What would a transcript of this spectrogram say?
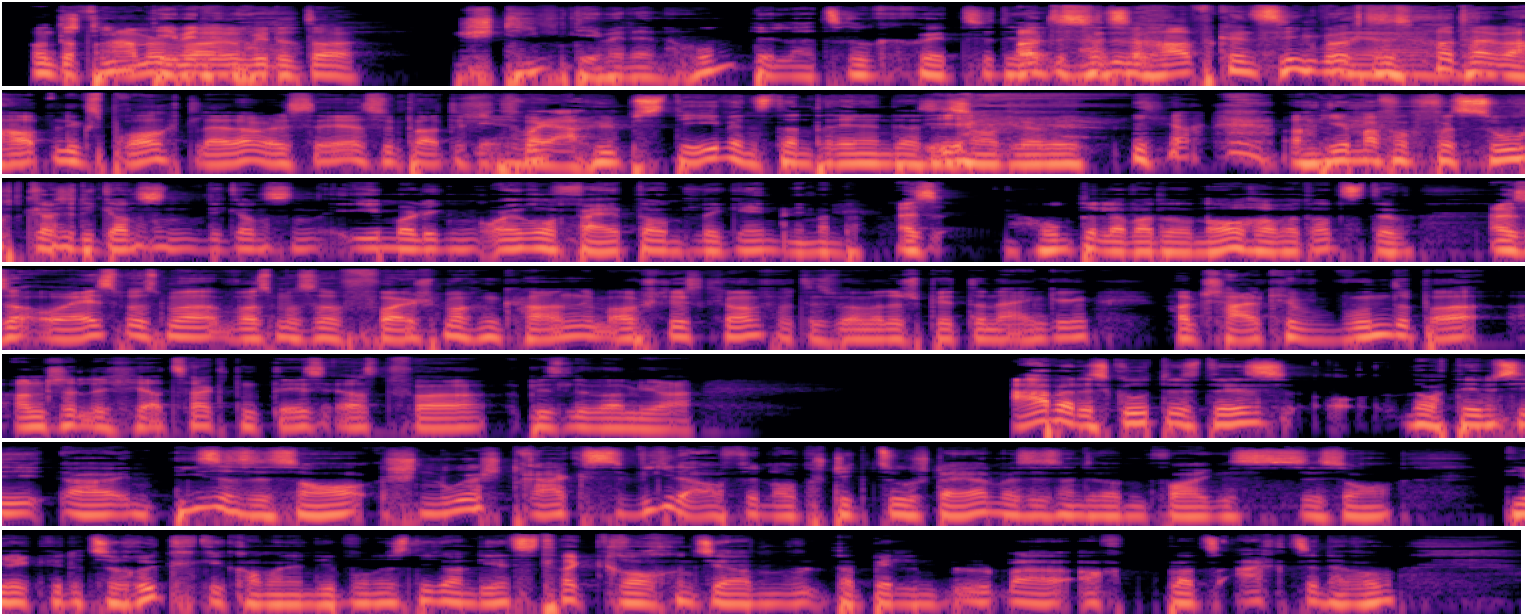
Und Stimmt, auf einmal war er wieder da. Stimmt, die haben den Hundeler zurückgeholt. Zu der, Ah, das hat also, überhaupt keinen Sinn gemacht, Ja. das hat er überhaupt nichts gebraucht, leider, weil es sehr sympathisch Es war ja Hüb Stevens dann drin in der Saison, glaube ich. ja. Und die haben einfach versucht, quasi die ganzen, die ganzen ehemaligen Eurofighter und Legenden. Ich meine, Also, Hundeler war danach, aber trotzdem. also alles, was man, was man so falsch machen kann im Abstiegskampf, das werden wir da später noch eingehen, hat Schalke wunderbar anschaulich herzeigt und das erst vor ein bisschen über einem Jahr. Aber das Gute ist das, nachdem sie äh, in dieser Saison schnurstracks wieder auf den Abstieg zusteuern, weil sie sind ja dann vorige Saison direkt wieder zurückgekommen in die Bundesliga und jetzt da krochen sie am Tabellen äh, auf Platz 18 herum,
